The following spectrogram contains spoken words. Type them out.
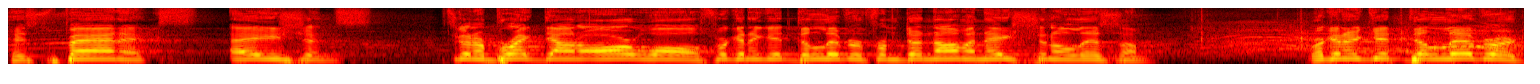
Hispanics, Asians. He's going to break down our walls. We're going to get delivered from denominationalism. We're going to get delivered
